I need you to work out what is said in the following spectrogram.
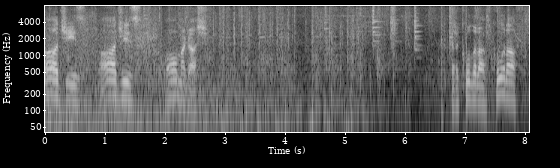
Oh, jeez. Oh, jeez. Oh, my gosh. Gotta cool it off. Cool it off.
